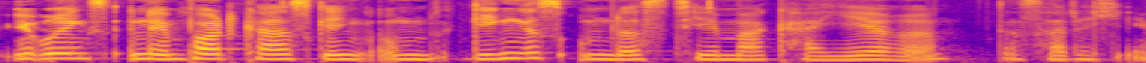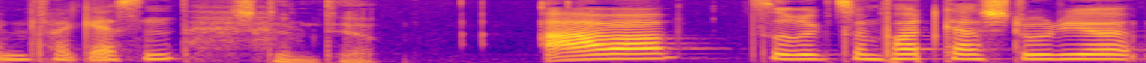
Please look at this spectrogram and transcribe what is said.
Übrigens, in dem Podcast ging, um, ging es um das Thema Karriere. Das hatte ich eben vergessen. Stimmt, ja. Aber zurück zum Podcast-Studio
